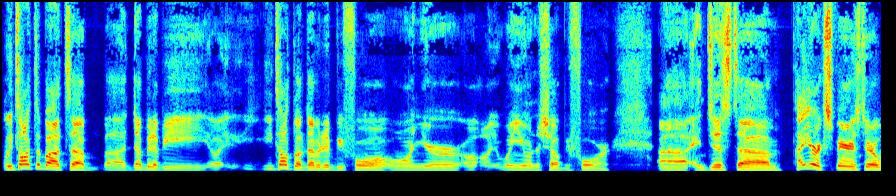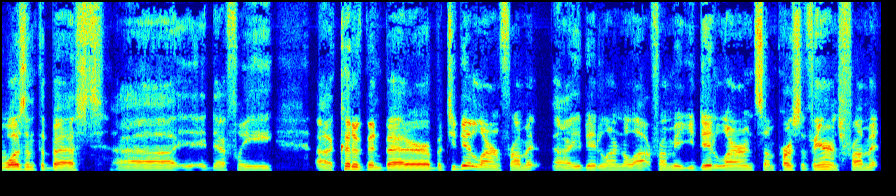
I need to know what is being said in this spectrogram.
we talked about uh, uh, WWE. uh, You talked about WWE before on your on, when you were on the show before, uh, and just um, how your experience there wasn't the best. Uh, it, it definitely uh, could have been better, but you did learn from it. Uh, you did learn a lot from it. You did learn some perseverance from it.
